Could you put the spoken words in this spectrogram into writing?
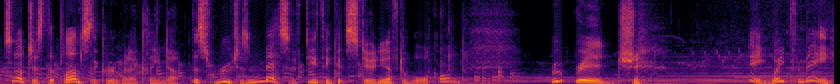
it's not just the plants that grew when I cleaned up. This root is massive. Do you think it's sturdy enough to walk on? Root bridge! Hey, wait for me!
